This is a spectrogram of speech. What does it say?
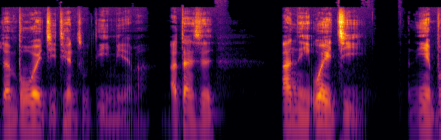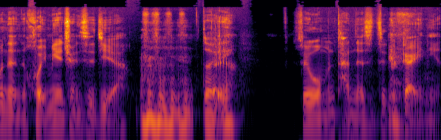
人不为己，天诛地灭嘛啊！但是啊，你为己，你也不能毁灭全世界啊。对，所以我们谈的是这个概念。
